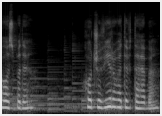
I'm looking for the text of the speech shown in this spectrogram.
Господи, хочу вірувати в Тебе,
